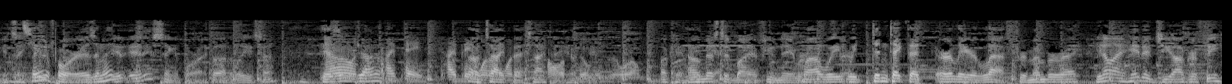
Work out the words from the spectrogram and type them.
It's, it's Singapore, huge, isn't it? it? It is Singapore, I thought at least, huh? No, is it, Taipei. Taipei, oh, one, Taipei. one of the Taipei, tallest okay. buildings in the world. Okay, okay. we missed it by a few neighbors. Well, we, there. we didn't take that earlier left, remember, Ray? You know, I hated geography.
